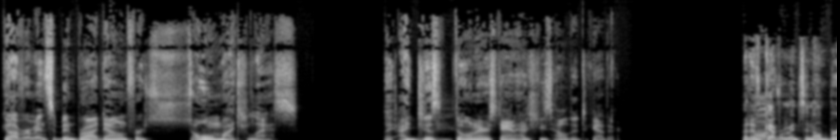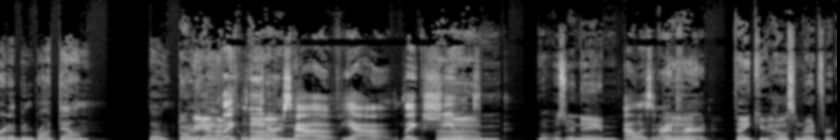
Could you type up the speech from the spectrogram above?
Governments have been brought down for so much less. Like I just don't understand how she's held it together. But have governments in Alberta been brought down, though? Do Oh, know what I yeah. mean? Like leaders Um, have, yeah. Like she was um, what was her name? Alison The- Redford. Thank you, Alison Redford.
